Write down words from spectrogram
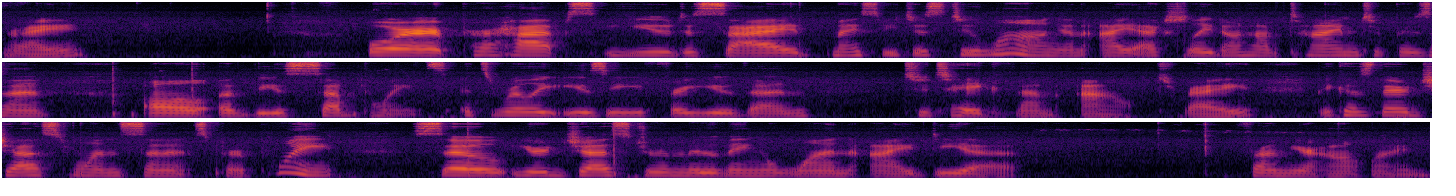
right? Or perhaps you decide my speech is too long and I actually don't have time to present all of these subpoints. It's really easy for you then to take them out, right? Because they're just one sentence per point. So you're just removing one idea from your outline.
